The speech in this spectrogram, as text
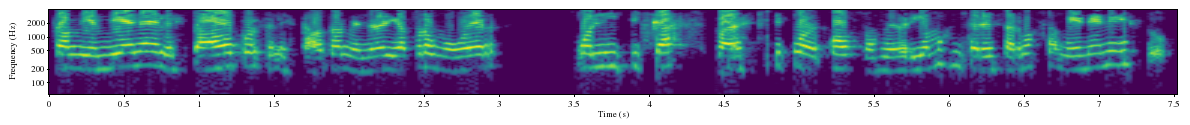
también viene del Estado, porque el Estado también debería promover políticas para este tipo de cosas. Deberíamos interesarnos también en eso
